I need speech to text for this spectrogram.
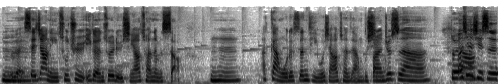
对不对？谁叫你出去一个人出去旅行要穿那么少？嗯哼，啊，干我的身体，我想要穿怎样不行？反正就是啊。对，而且其实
